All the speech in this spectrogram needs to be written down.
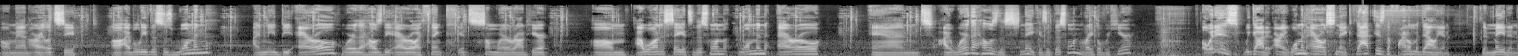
Oh, man. Alright, let's see. Uh, I believe this is Woman. I need the arrow. Where the hell's the arrow? I think it's somewhere around here. Um, I want to say it's this one. Woman, Arrow, and I... Where the hell is the snake? Is it this one? Right over here? Oh, it is! We got it. Alright, Woman, Arrow, Snake. That is the final medallion. The Maiden.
